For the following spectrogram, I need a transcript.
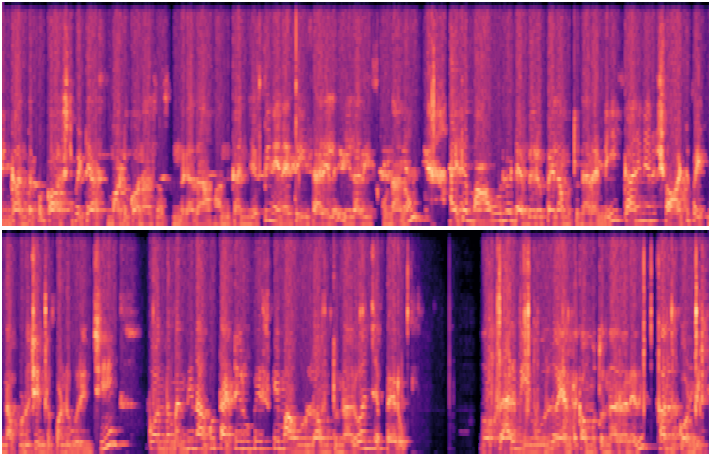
ఇంకా అంత కాస్ట్ పెట్టి అస్తమాటు కొనాల్సి వస్తుంది కదా. అందుకని చెప్పి నేనైతే ఈసారి ఇలా- ఇలా తీసుకున్నాను. అయితే మా ఊర్లో డెబ్బై రూపాయలు అమ్ముతున్నారండి. కానీ నేను షార్ట్ పెట్టినప్పుడు చింతపండు గురించి కొంతమంది నాకు థర్టీ రూపీస్కి మా ఊర్లో అమ్ముతున్నారు అని చెప్పారు. ఒకసారి మీ ఊర్లో ఎంతకు అమ్ముతున్నారు అనేది కనుక్కోండి.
